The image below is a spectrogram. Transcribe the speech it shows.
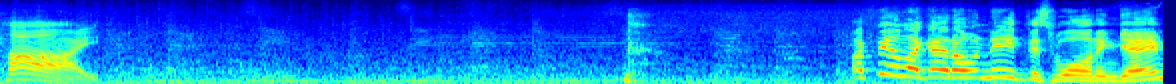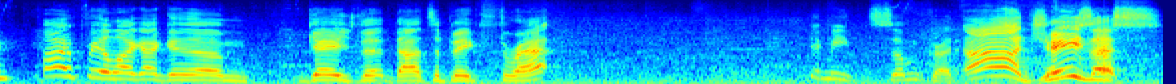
Hi. I feel like I don't need this warning game. I feel like I can um, gauge that that's a big threat. Give me some credit. Ah, Jesus!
